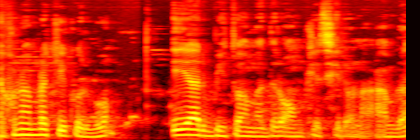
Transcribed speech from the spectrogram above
এখন আমরা কি করব? এ আর বি তো আমাদের অঙ্কে ছিল না, আমরা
